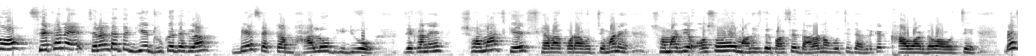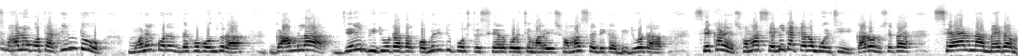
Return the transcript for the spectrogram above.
তো সেখানে চ্যানেলটাতে গিয়ে ঢুকে দেখলাম, বেশ একটা ভালো ভিডিও যেখানে সমাজকে সেবা করা হচ্ছে। মানে সমাজে অসহায় মানুষদের পাশে দাঁড়ানো হচ্ছে, যাদেরকে খাবার দেওয়া হচ্ছে। বেশ ভালো কথা, কিন্তু মনে করে দেখো বন্ধুরা, গামলা যেই ভিডিওটা তার কমিউনিটি পোস্টে শেয়ার করেছে মানে এই সমাজসেবিকার ভিডিওটা সেখানে সমাজসেবিকা কেন বলছি? কারণ সেটা স্যার না ম্যাডাম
